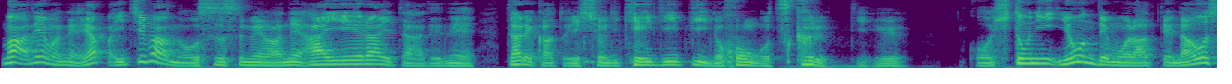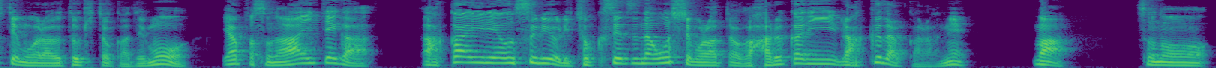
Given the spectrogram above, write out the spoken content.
まあでもね、やっぱ一番のおすすめはね、IA ライターでね、誰かと一緒に KDP の本を作るっていう。こう人に読んでもらって直してもらう時とかでも、やっぱその相手が赤入れをするより直接直してもらった方がはるかに楽だからね。まあ、その、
